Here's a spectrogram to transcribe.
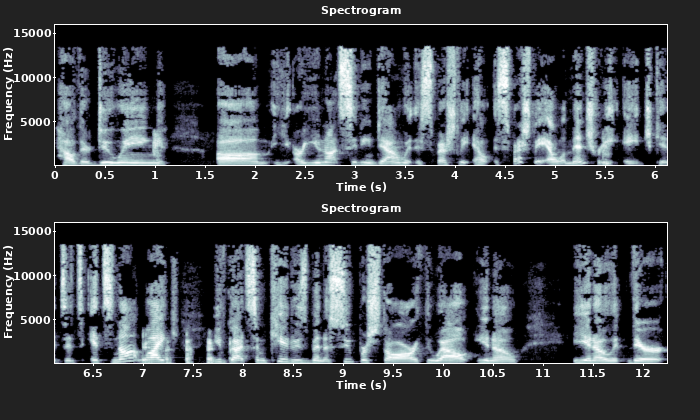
how they're doing. Um, are you not sitting down with especially especially elementary age kids? It's it's not like you've got some kid who's been a superstar throughout, you know, you know their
